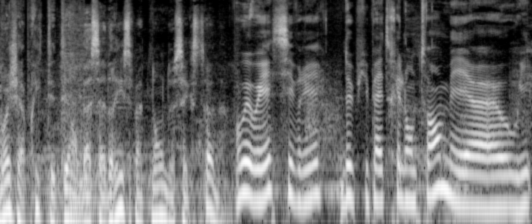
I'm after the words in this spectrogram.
moi, j'ai appris que tu étais ambassadrice maintenant de Sexton. Oui, oui, c'est vrai. Depuis pas très longtemps, mais euh, oui.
